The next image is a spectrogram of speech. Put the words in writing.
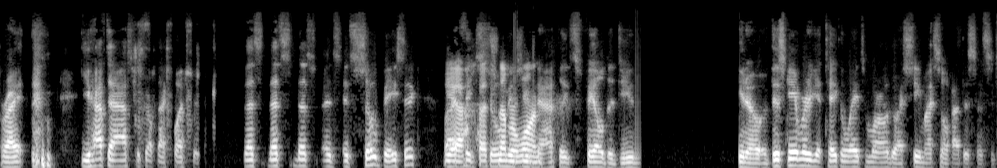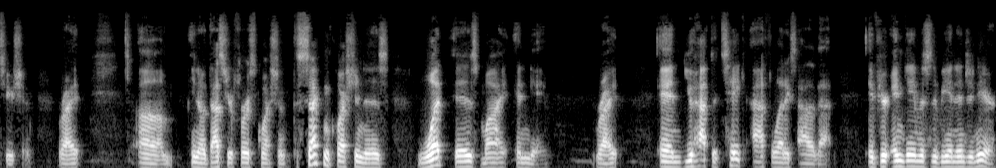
right? you have to ask yourself that question. That's that's that's it's it's so basic, but yeah, I think that's so number one. Athletes fail to do. You know, if this game were to get taken away tomorrow, do I see myself at this institution? Right. Um, you know, that's your first question. The second question is, what is my end game? Right. And you have to take athletics out of that. if your end game is to be an engineer,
